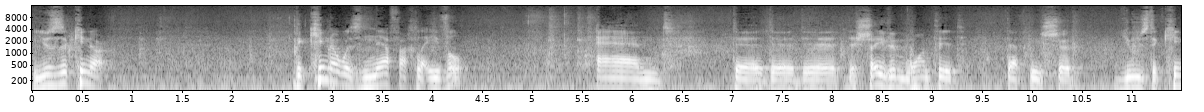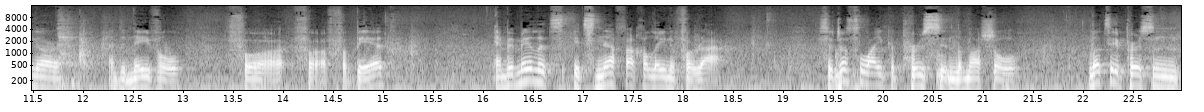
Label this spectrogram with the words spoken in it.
he uses a kinar. The kinar was nefach le'evil, and the the the the shavim wanted that we should use the kinar and the navel for for for bad, and b'meila it's it's nefach for ra. So just like a person, lamashal, let's say a person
